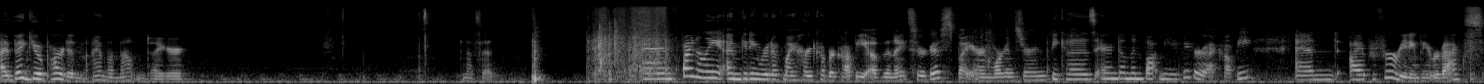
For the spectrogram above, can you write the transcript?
I beg your pardon, I am a mountain tiger. Enough said. And finally, I'm getting rid of my hardcover copy of The Night Circus by Erin Morgenstern because Erin Dillman bought me a paperback copy and I prefer reading paperbacks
